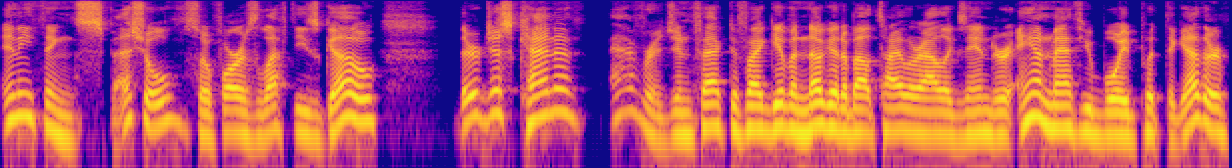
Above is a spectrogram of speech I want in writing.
anything special so far as lefties go. They're just kind of average. In fact, if I give a nugget about Tyler Alexander and Matthew Boyd put together,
